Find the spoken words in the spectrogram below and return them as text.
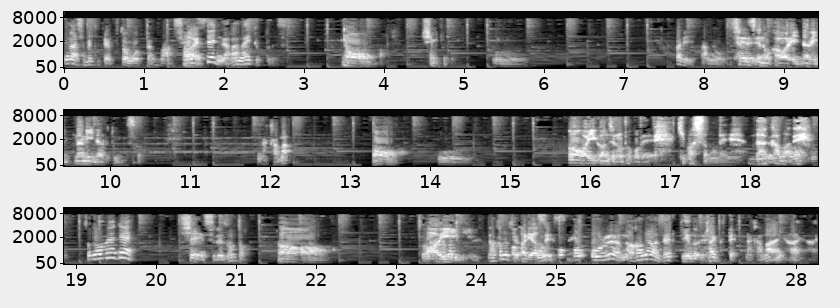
今喋っててふと思ったのは、先生にならないってことです。おーシンプル。うん。やっぱり、あの、先生の代わりに何何になるというんですか？仲間。あうん。あ。ああ、いい感じのとこで 来ましたので、仲間ね。うん。その上で、支援するぞと。ああ。ああ、いい。仲間わかりやすいですね俺ら仲間だぜっていうのじゃなくて、仲間。はいはいはい。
